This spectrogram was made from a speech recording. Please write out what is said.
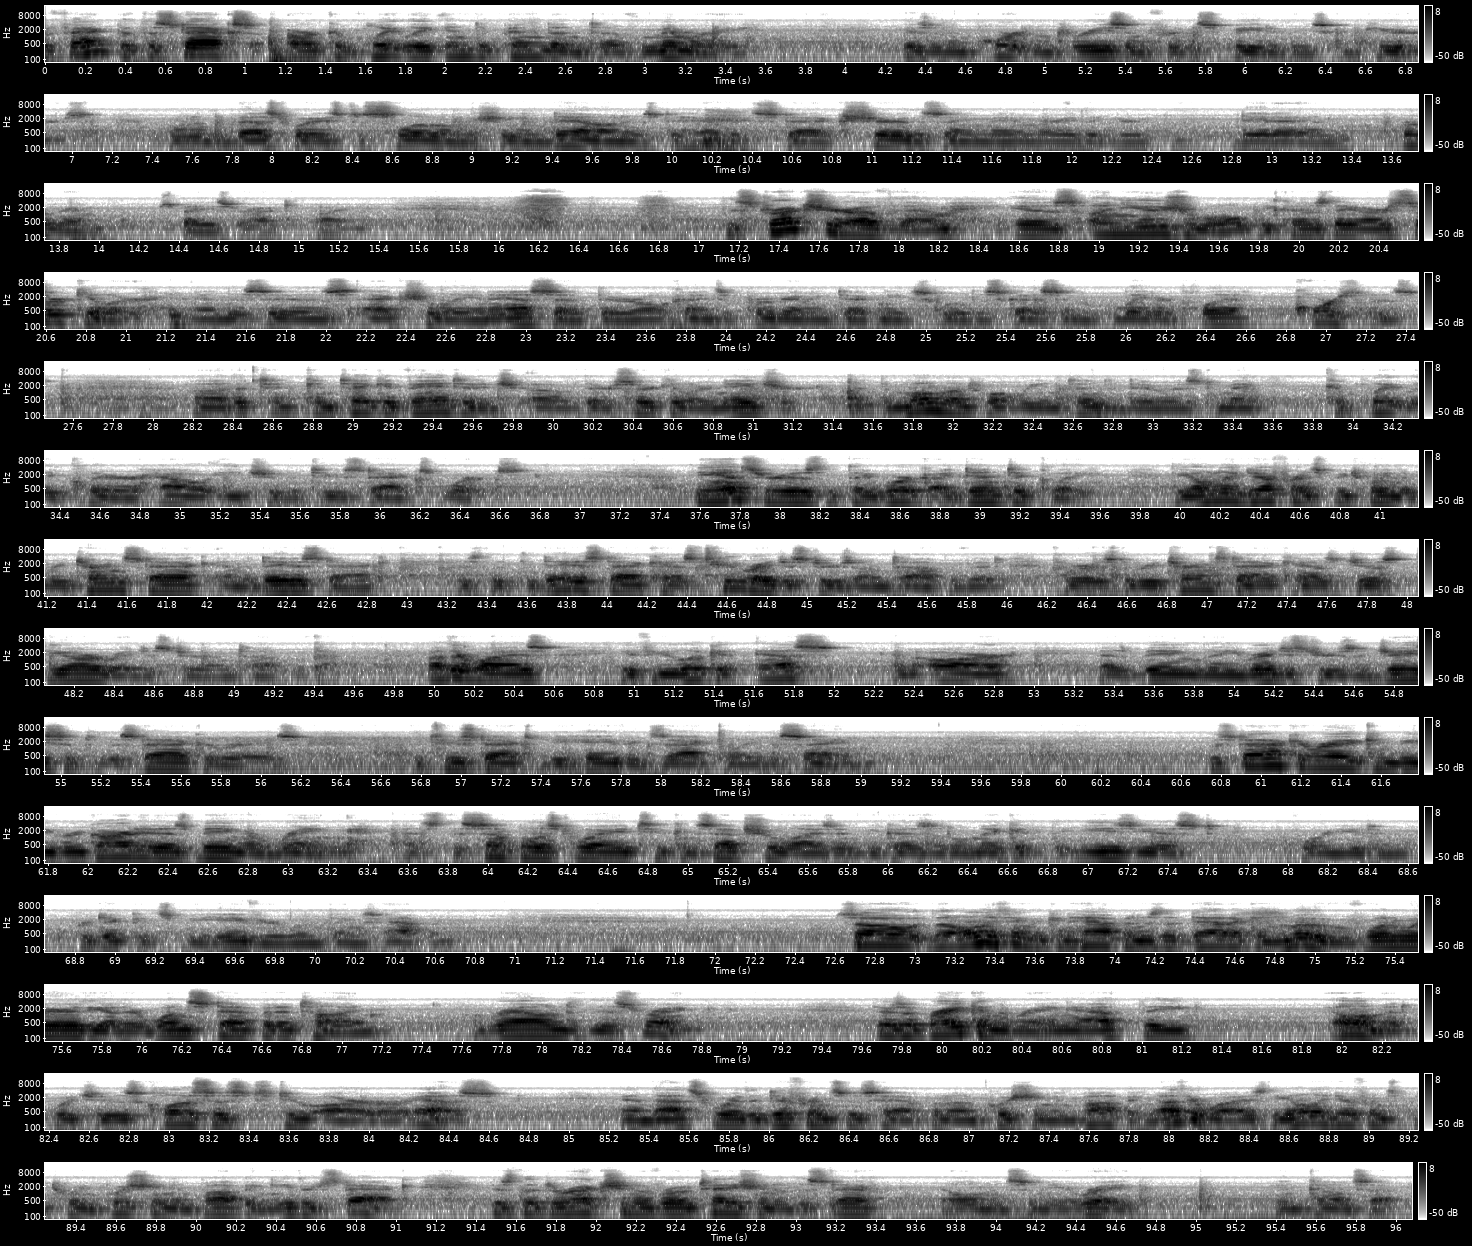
The fact that the stacks are completely independent of memory is an important reason for the speed of these computers. One of the best ways to slow a machine down is to have its stacks share the same memory that your data and program space are occupying. The structure of them is unusual because they are circular, and this is actually an asset. There are all kinds of programming techniques we'll discuss in later courses uh, that can take advantage of their circular nature. At the moment, what we intend to do is to make completely clear how each of the two stacks works. The answer is that they work identically. The only difference between the return stack and the data stack is that the data stack has two registers on top of it, whereas the return stack has just the R register on top of it. Otherwise, if you look at S and R as being the registers adjacent to the stack arrays, the two stacks behave exactly the same. The stack array can be regarded as being a ring. That's the simplest way to conceptualize it because it'll make it the easiest for you to predict its behavior when things happen. So the only thing that can happen is that data can move one way or the other, one step at a time, around this ring. There's a break in the ring at the element which is closest to R or S and that's where the differences happen on pushing and popping. Otherwise, the only difference between pushing and popping either stack is the direction of rotation of the stack elements in the array in concept.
